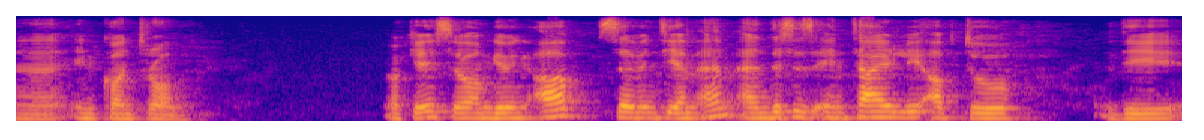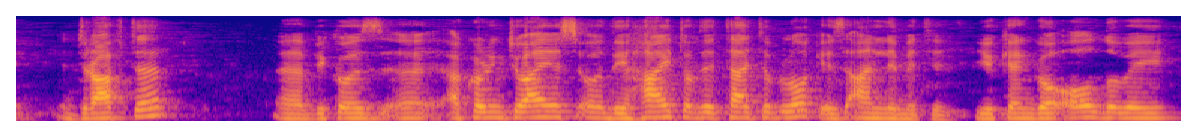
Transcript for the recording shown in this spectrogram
uh, in control. Okay so I'm going up 70 mm and this is entirely up to the drafter uh, because uh, according to ISO the height of the title block is unlimited. You can go all the way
